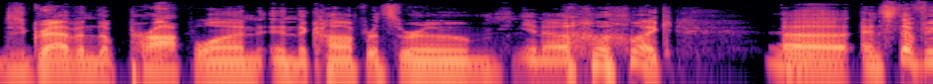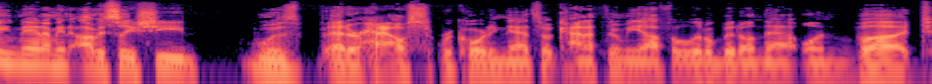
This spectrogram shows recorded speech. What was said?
just grabbing the prop one in the conference room. You know, like uh and stephanie man i mean obviously she was at her house recording that so it kind of threw me off a little bit on that one but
